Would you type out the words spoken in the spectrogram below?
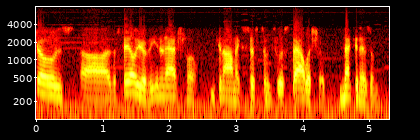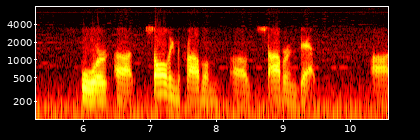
shows uh, the failure of the international economic system to establish a mechanism for uh, solving the problem of sovereign debt. Uh,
